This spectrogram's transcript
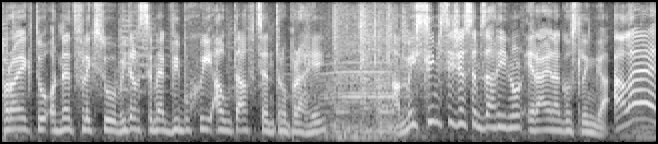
Projektu od Netflixu. Viděl jsem, jak vybuchují auta v centru Prahy. A myslím si, že jsem zahlídnul i Ryana Goslinga. Ale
